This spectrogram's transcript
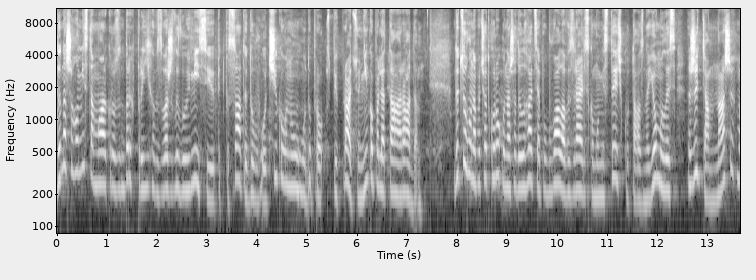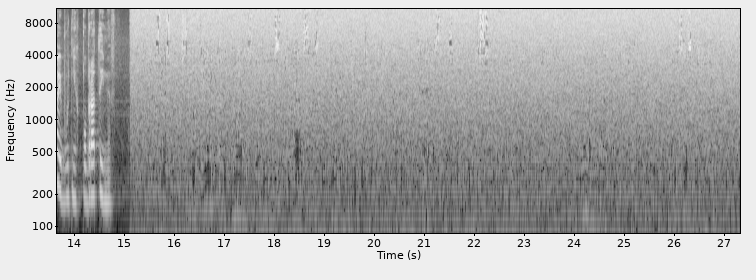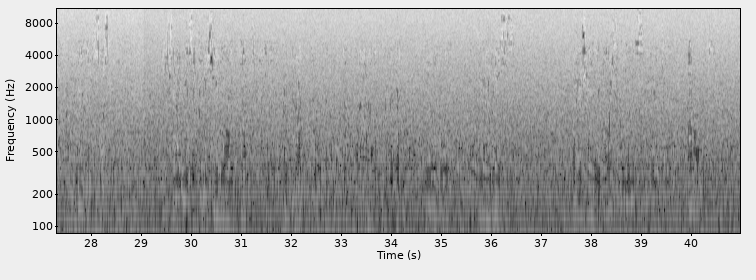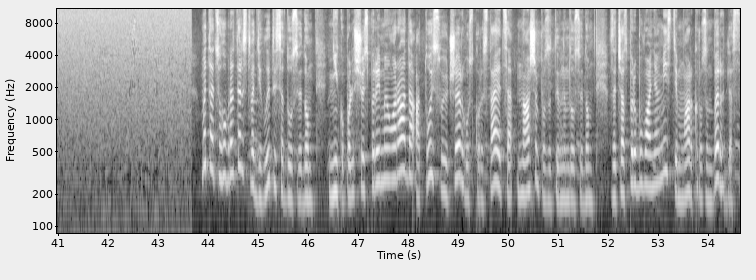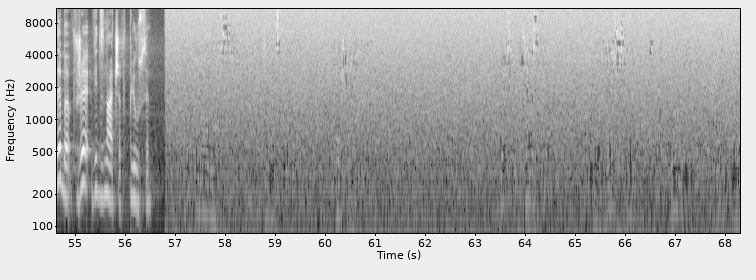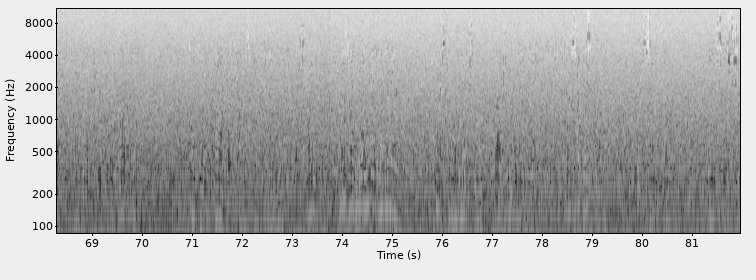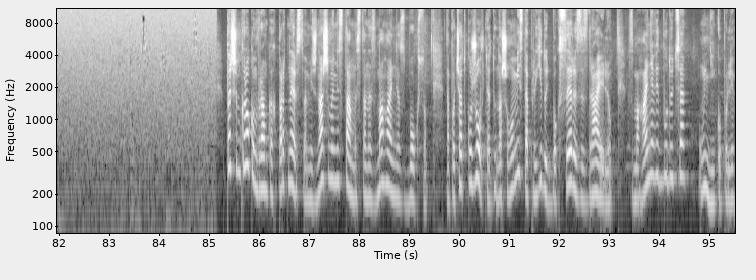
До нашого міста Марк Розенберг приїхав з важливою місією підписати довгоочікувану угоду про співпрацю Нікополя та Рада. До цього на початку року наша делегація побувала в ізраїльському містечку та ознайомилась з життям наших майбутніх побратимів. Мета цього братерства – ділитися досвідом. Нікополь щось перейме у Арада, а той, в свою чергу, скористається нашим позитивним досвідом. За час перебування в місті Марк Розенберг для себе вже відзначив плюси. Першим кроком в рамках партнерства між нашими містами стане змагання з боксу. На початку жовтня до нашого міста приїдуть боксери з Ізраїлю. Змагання відбудуться у Нікополі.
